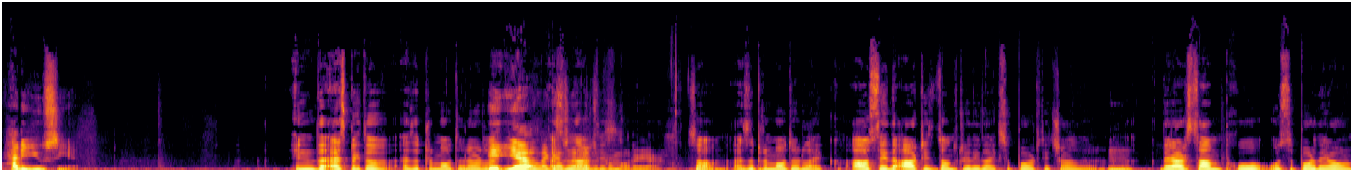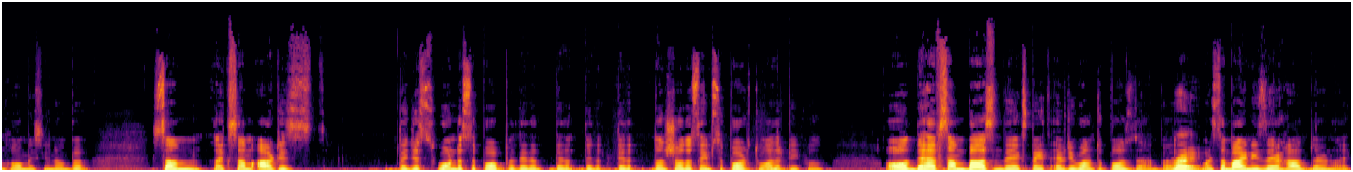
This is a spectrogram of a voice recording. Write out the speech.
how do you see it? In the aspect of as a promoter or like yeah, like as as, an a, as a artist. promoter. Yeah. So as a promoter, like I would say the artists don't really like support each other. Mhm. There are some who, who support their own homies, you know, but some like some artists they just want the support, but they don't they don't, they don't, they don't show the same support to other Mhm. people. Or they have some buzz and they expect everyone to post them, but Right. when somebody needs their help, they're like,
